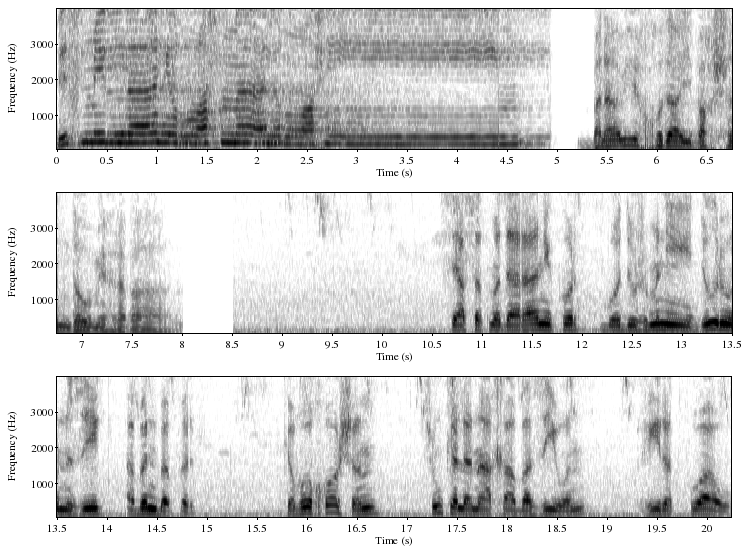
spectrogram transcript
بسم اللە الرحمن الرحیم بەناوی خودای بەخشندە و میهرەبان. سیاسەتمەدارانی کورد بۆ دوژمنی دوور و نزیک ئەبن بە پرد کە بۆ خۆشن چونکە لە ناخا بەزیون غیرەت پواو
